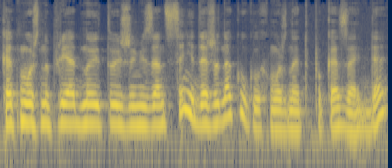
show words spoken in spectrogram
как можно при одной и той же мизансцене, даже на куклах можно это показать, да?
